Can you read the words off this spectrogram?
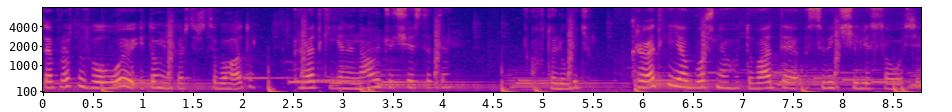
Це просто з головою, і то мені кажеться, що це багато. Креветки я ненавиджу чистити. А хто любить? Креветки я обожнюю готувати в чілі соусі.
